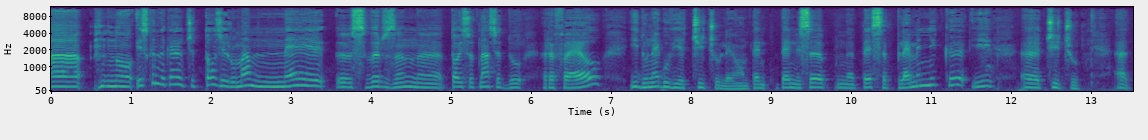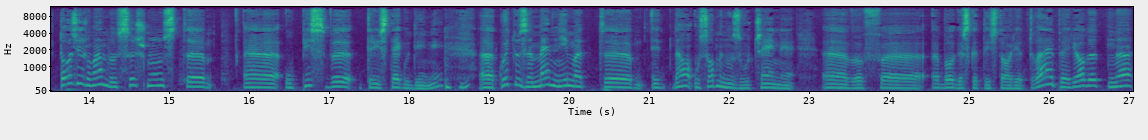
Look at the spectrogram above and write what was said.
А, но искам да кажа, че този роман не е а, свързан, а, той се отнася до Рафаел и до неговия Чичо Леон. Те, те, не са, те са племенника и а, Чичо. А, този роман всъщност а, а, описва 30-те години, mm-hmm. а, които за мен имат а, едно особено звучение а, в а, българската история. Това е периодът на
